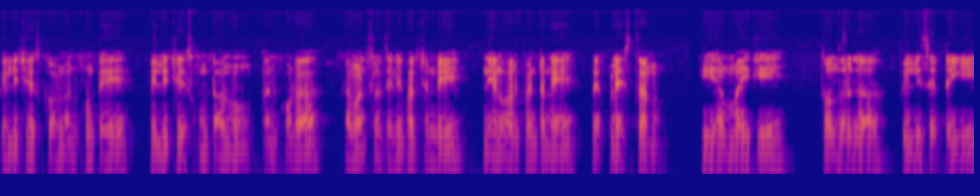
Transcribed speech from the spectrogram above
పెళ్ళి చేసుకోవాలని అనుకుంటే పెళ్ళి చేసుకుంటాను అని కూడా కమెంట్స్లో తెలియపరచండి. నేను వారికి వెంటనే రిప్లై ఇస్తాను. ఈ అమ్మాయికి తొందరగా పెళ్ళి సెట్ అయ్యి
